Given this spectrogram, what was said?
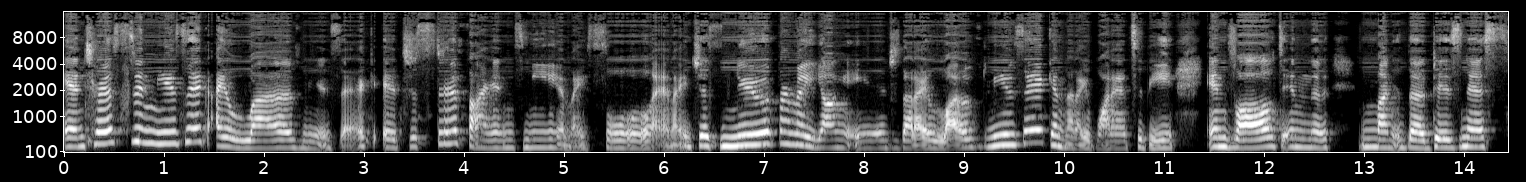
interest in music. I love music. It just defines me and my soul. And I just knew from a young age that I loved music and that I wanted to be involved in the mon- the business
